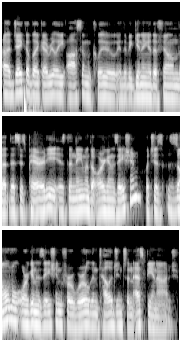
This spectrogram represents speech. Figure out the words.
uh, Jacob like a really awesome clue in the beginning of the film that this is parody is the name of the organization, which is Zonal Organization for World Intelligence and Espionage.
